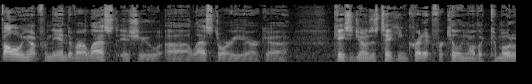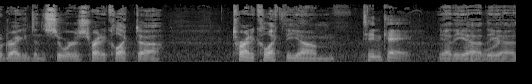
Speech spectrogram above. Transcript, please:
following up from the end of our last issue, uh, last story, Eric, uh, Casey Jones is taking credit for killing all the Komodo dragons in the sewers, trying to collect, uh, trying to collect the, um, 10K. yeah, the, uh, the, uh,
